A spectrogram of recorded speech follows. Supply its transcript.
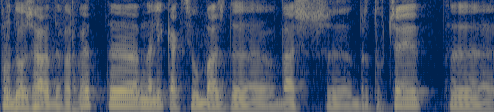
продължават да вървят, а, нали, как се обажда ваш братовчет, а,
